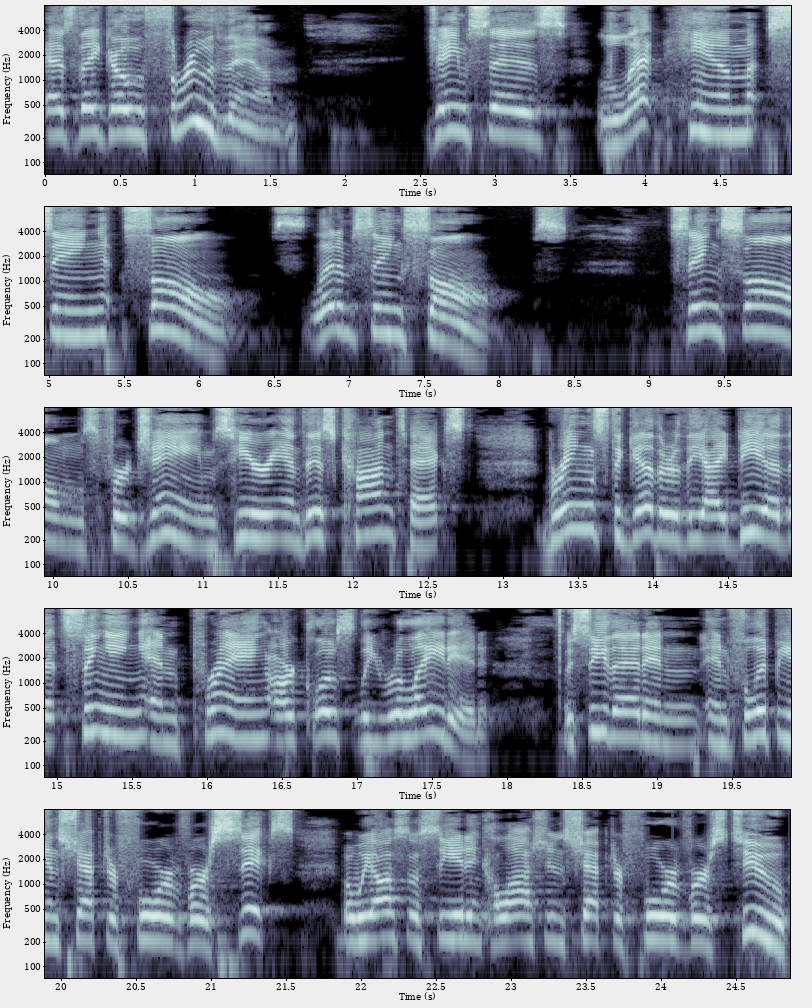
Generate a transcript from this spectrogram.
as they go through them. James says, let him sing psalms. Let him sing psalms. Sing psalms for James here in this context brings together the idea that singing and praying are closely related. We see that in, in Philippians chapter 4 verse 6 but we also see it in Colossians chapter 4 verse 2,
